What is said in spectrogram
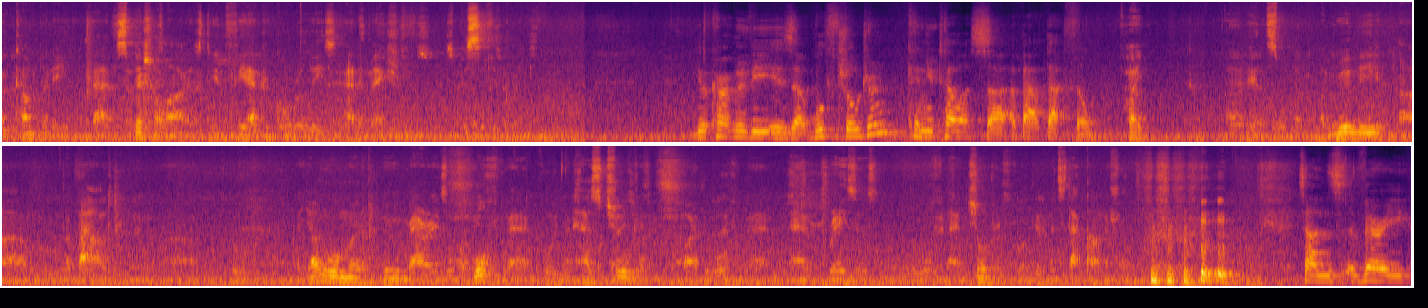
a company that specialized in theatrical release animations specifically. Your current movie is uh, Wolf Children. Can you tell us uh, about that film? はい Uh, it's a movie um, about uh, a young woman who marries a wolf man and has children by the wolf man and raises the wolf man children. It's that kind of film. Sounds very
